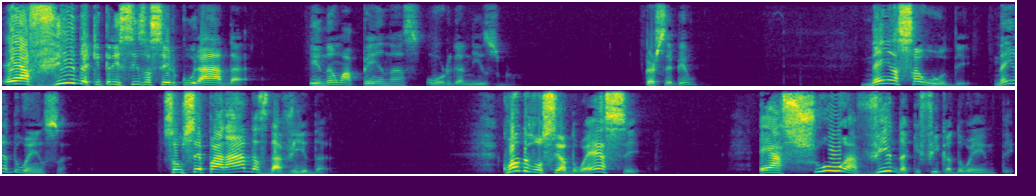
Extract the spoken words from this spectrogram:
É a vida que precisa ser curada, e não apenas o organismo. Percebeu? Nem a saúde, nem a doença são separadas da vida. Quando você adoece, é a sua vida que fica doente.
